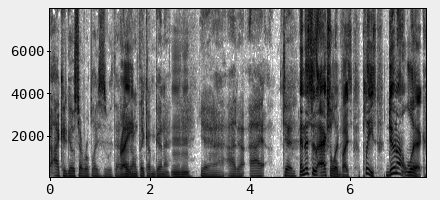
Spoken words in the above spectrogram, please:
I could go several places with that. I don't think I'm gonna. Mm-hmm. Yeah. I don't. I. to- And this is actual advice. Please do not lick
